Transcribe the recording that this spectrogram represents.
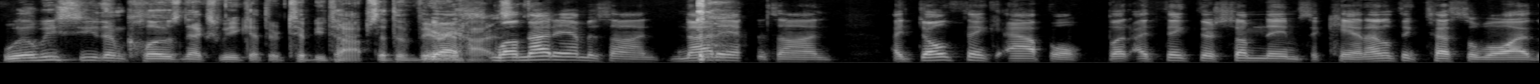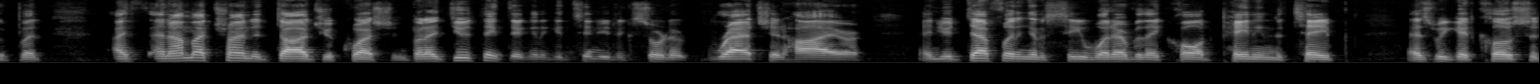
Will we see them close next week at their tippy tops at the very yes. highest? Well, not Amazon, not Amazon. I don't think Apple, but I think there's some names that can. I don't think Tesla will either, but I and I'm not trying to dodge your question, but I do think they're going to continue to sort of ratchet higher and you're definitely going to see whatever they call it painting the tape as we get closer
